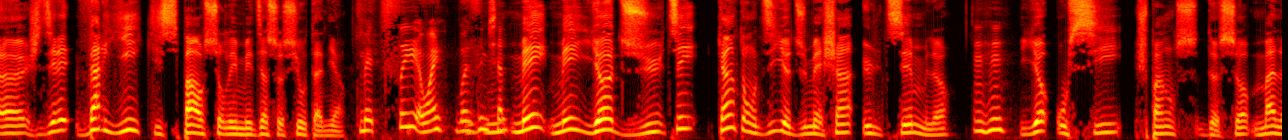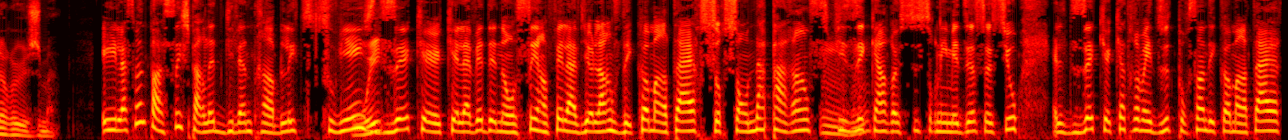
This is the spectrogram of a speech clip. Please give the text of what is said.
euh, je dirais, variées qui se passent sur les médias sociaux, Tania. Mais tu sais, ouais, vas-y, Michel. Mais mais il y a du, tu sais, quand on dit il y a du méchant ultime là, Mhm. il y a aussi, je pense, de ça malheureusement. Et la semaine passée, je parlais de Guylaine Tremblay. Tu te souviens? Oui. Je disais que- qu'elle avait dénoncé, en fait, la violence des commentaires sur son apparence Mhm. physique en reçu sur les médias sociaux. Elle disait que 98% des commentaires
